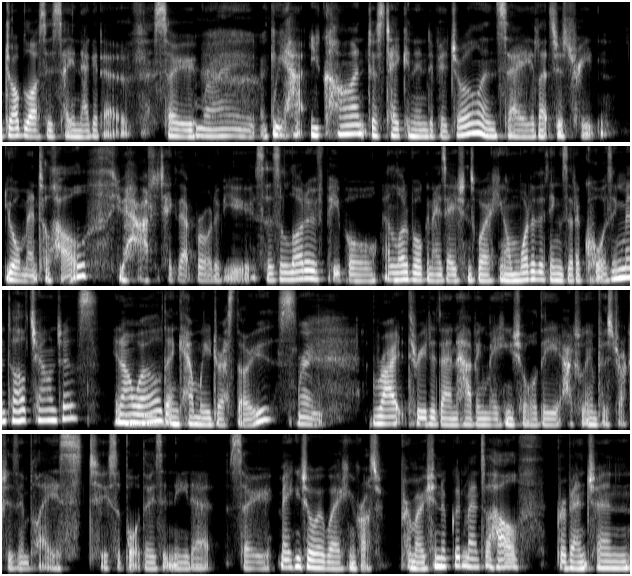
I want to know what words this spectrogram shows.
Job loss is say negative. So right. okay. we ha- you can't just take an individual and say let's just treat your mental health, you have to take that broader view. So there's a lot of people and a lot of organizations working on what are the things that are causing mental health challenges in our mm-hmm. world and can we address those? Right. Right through to then having making sure the actual infrastructure is in place to support those that need it. So making sure we're working across promotion of good mental health, prevention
